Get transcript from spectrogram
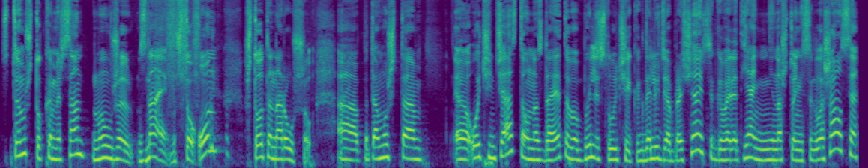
с тем, что коммерсант, мы уже знаем, что он что-то нарушил. А, потому что очень часто у нас до этого были случаи, когда люди обращаются, говорят, я ни на что не соглашался,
